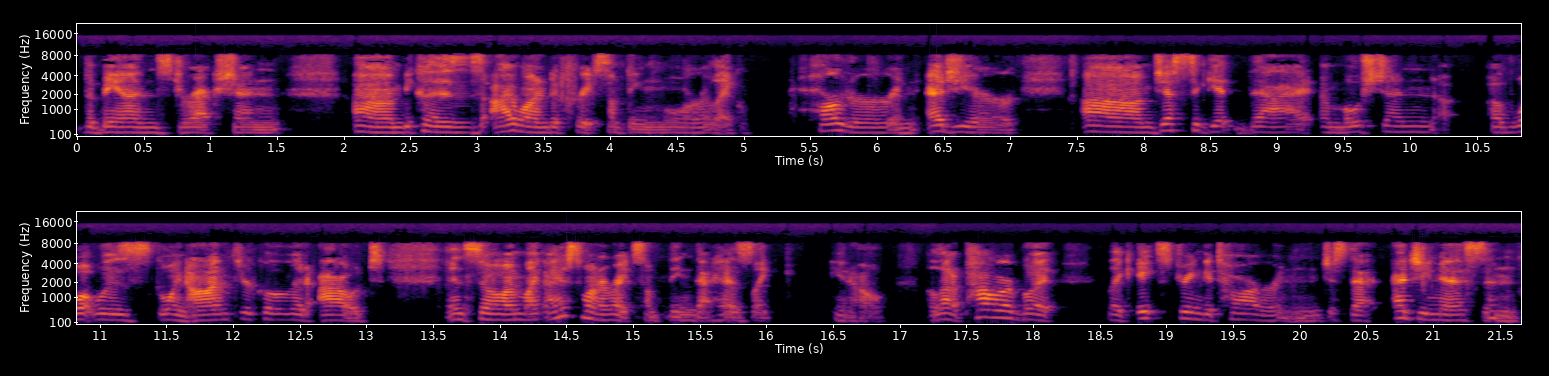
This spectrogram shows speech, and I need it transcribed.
the band's direction um, because I wanted to create something more like harder and edgier um, just to get that emotion of what was going on through COVID out. And so I'm like, I just want to write something that has like, you know, a lot of power, but like eight string guitar and just that edginess. And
